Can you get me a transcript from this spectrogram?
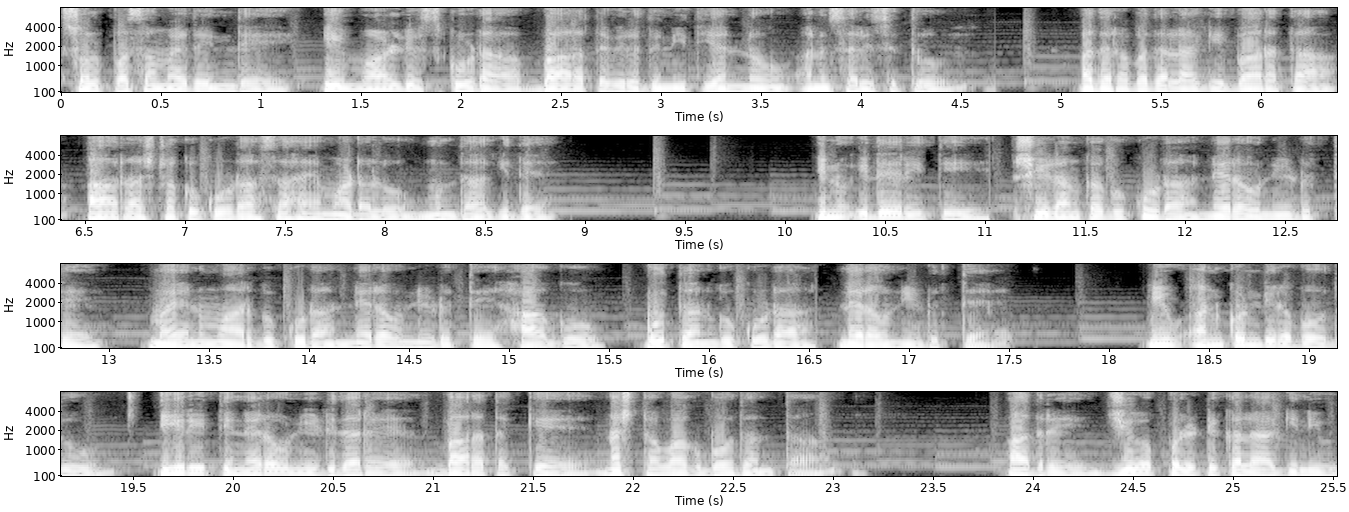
ಸ್ವಲ್ಪ ಸಮಯದ ಹಿಂದೆ ಈ ಮಾಲ್ಡೀವ್ಸ್ ಕೂಡ ಭಾರತ ವಿರೋಧಿ ನೀತಿಯನ್ನು ಅನುಸರಿಸಿತು. ಅದರ ಬದಲಾಗಿ ಭಾರತ ಆ ರಾಷ್ಟ್ರಕ್ಕೂ ಕೂಡ ಸಹಾಯ ಮಾಡಲು ಮುಂದಾಗಿದೆ. ಇನ್ನು ಇದೇ ರೀತಿ ಶ್ರೀಲಂಕಾಗೂ ಕೂಡ ನೆರವು ನೀಡುತ್ತೆ, ಮಯನ್ಮಾರ್ಗೂ ಕೂಡ ನೆರವು ನೀಡುತ್ತೆ ಹಾಗೂ ಭೂತಾನ್ಗೂ ಕೂಡ ನೆರವು ನೀಡುತ್ತೆ. ನೀವು ಅನ್ಕೊಂಡಿರಬಹುದು ಈ ರೀತಿ ನೆರವು ನೀಡಿದರೆ ಭಾರತಕ್ಕೆ ನಷ್ಟವಾಗಬಹುದಂತ. ಆದರೆ ಜಿಯೋ ಪೊಲಿಟಿಕಲ್ ಆಗಿ ನೀವು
